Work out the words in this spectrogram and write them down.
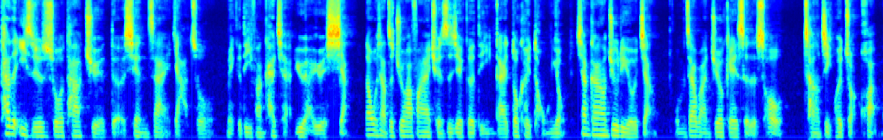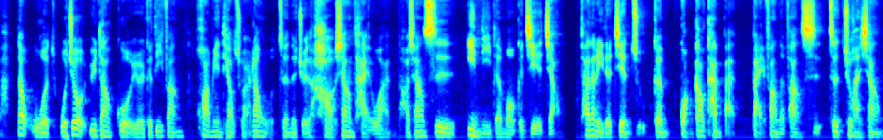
他的意思就是说，他觉得现在亚洲每个地方看起来越来越像。那我想这句话放在全世界各地应该都可以通用。像刚刚 Julie 有讲，我们在玩 GeoGuessr 的时候。场景会转换嘛？那我我就有遇到过，有一个地方画面跳出来，让我真的觉得好像台湾，好像是印尼的某个街角，它那里的建筑跟广告看板摆放的方式，这就很像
